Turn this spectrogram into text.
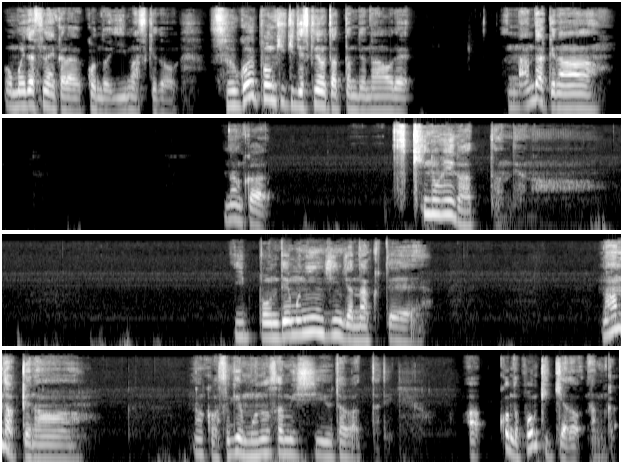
思い出せないから今度言いますけど、すごいポンキキで好きな歌ったんだよな、俺。なんだっけな。なんか、月の絵があったんだよな。一本でも人参じゃなくて、なんだっけな。なんかすげえ物寂しい歌があったり。あ、今度ポンキッキやろう。なんか、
